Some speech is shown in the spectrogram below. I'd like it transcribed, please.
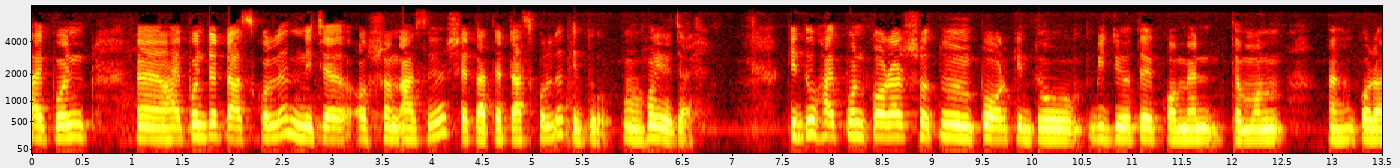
হাই পয়েন্ট হাই পয়েন্টে টাচ করলে নিচে অপশন আসবে, সেটাতে টাচ করলে কিন্তু হয়ে যায়। কিন্তু হাই পয়েন্ট করার পর কিন্তু ভিডিওতে কমেন্ট তেমন করা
